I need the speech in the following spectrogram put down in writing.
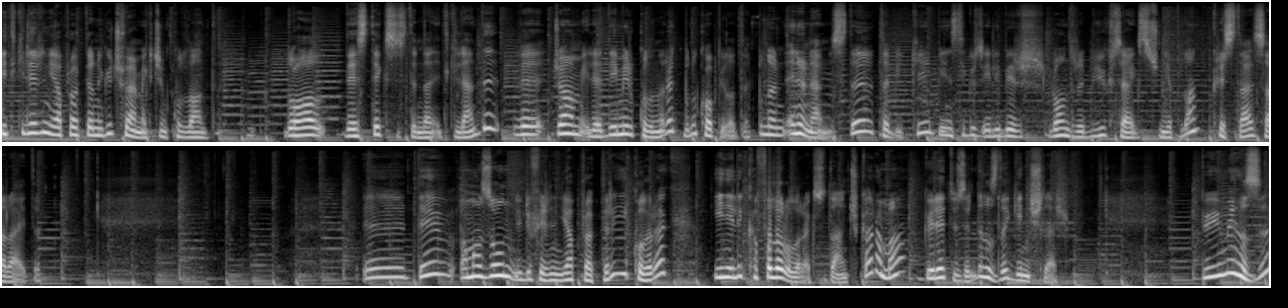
Bitkilerin yapraklarına güç vermek için kullandı doğal destek sisteminden etkilendi ve cam ile demir kullanarak bunu kopyaladı. Bunların en önemlisi de tabii ki 1851 Londra Büyük Sergisi için yapılan Kristal Saray'dı. Ee, dev Amazon nilüferinin yaprakları ilk olarak iğneli kafalar olarak sudan çıkar ama gölet üzerinde hızla genişler. Büyüme hızı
